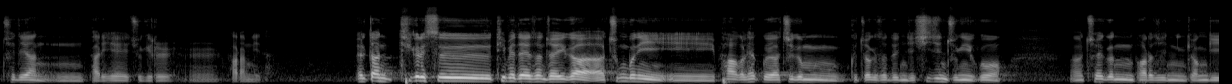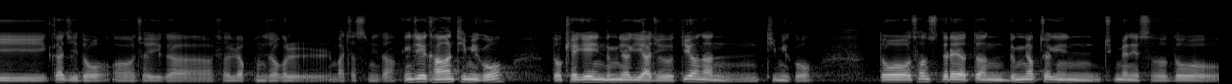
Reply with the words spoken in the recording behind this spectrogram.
최대한 음, 발휘해 주기를 음, 바랍니다. 일단 티그리스 팀에 대해서는 저희가 충분히 이, 파악을 했고요. 지금 그쪽에서도 이제 시즌 중이고 어, 최근 벌어진 경기까지도 어, 저희가 전력 분석을 마쳤습니다. 굉장히 강한 팀이고 또 개개인 능력이 아주 뛰어난 팀이고 또 선수들의 어떤 능력적인 측면에 있어서도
